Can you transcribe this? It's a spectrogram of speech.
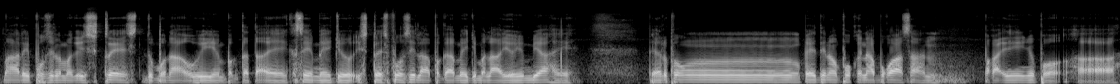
maaari po sila mag-stress doon na uwi yung pagtatae kasi medyo stress po sila pag medyo malayo yung biyahe pero kung pwede naman po kinabukasan pakainin nyo po ah,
